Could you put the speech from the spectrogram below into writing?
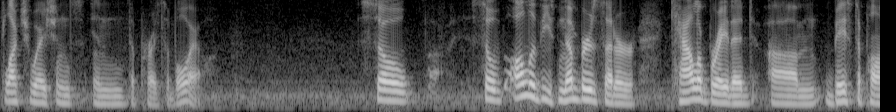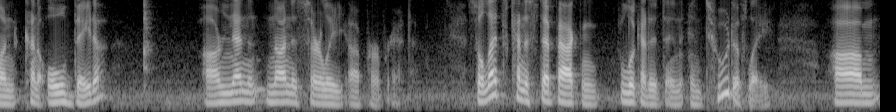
fluctuations in the price of oil. So, so all of these numbers that are calibrated um, based upon kind of old data are not necessarily appropriate. So let's kind of step back and look at it in, intuitively. Um,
